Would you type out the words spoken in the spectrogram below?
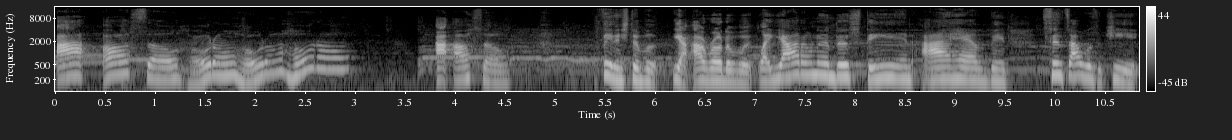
I also hold on, hold on, hold on. I also finished the book. Yeah, I wrote a book. Like y'all don't understand. I have been since I was a kid.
